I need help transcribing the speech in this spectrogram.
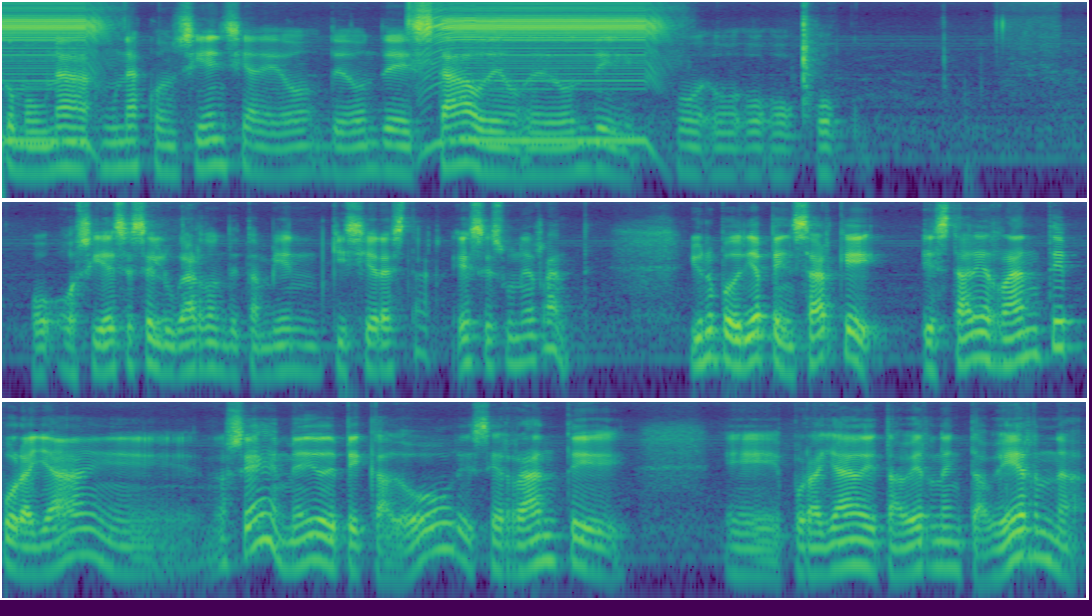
como una, una conciencia de, de, dónde está o de, dónde o, o, si ese es el lugar donde también quisiera estar. Ese es un errante. Y uno podría pensar que estar errante por allá, eh, no sé, en medio de pecadores, errante eh, por allá de taberna en taberna,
